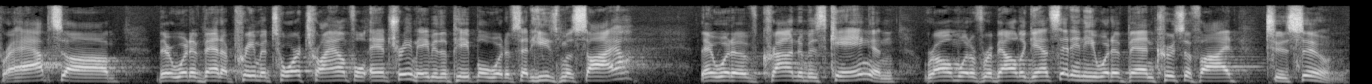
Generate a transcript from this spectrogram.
perhaps uh, there would have been a premature triumphal entry. Maybe the people would have said, He's Messiah. They would have crowned him as king, and Rome would have rebelled against it, and he would have been crucified too soon.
